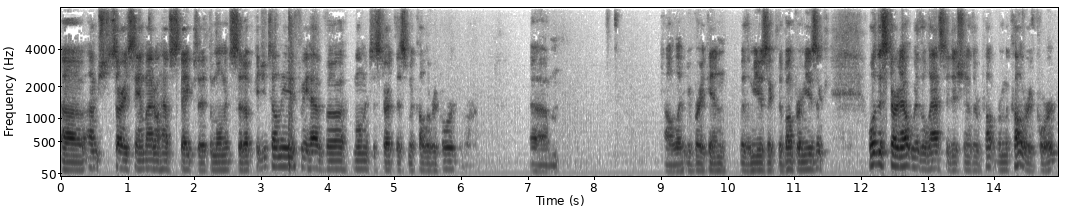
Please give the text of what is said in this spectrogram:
uh, I'm sorry, Sam, I don't have Skype at the moment set up. Could you tell me if we have a moment to start this McCullough report? Or, um, I'll let you break in with the music, the bumper music. We'll just start out with the last edition of the McCullough report,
